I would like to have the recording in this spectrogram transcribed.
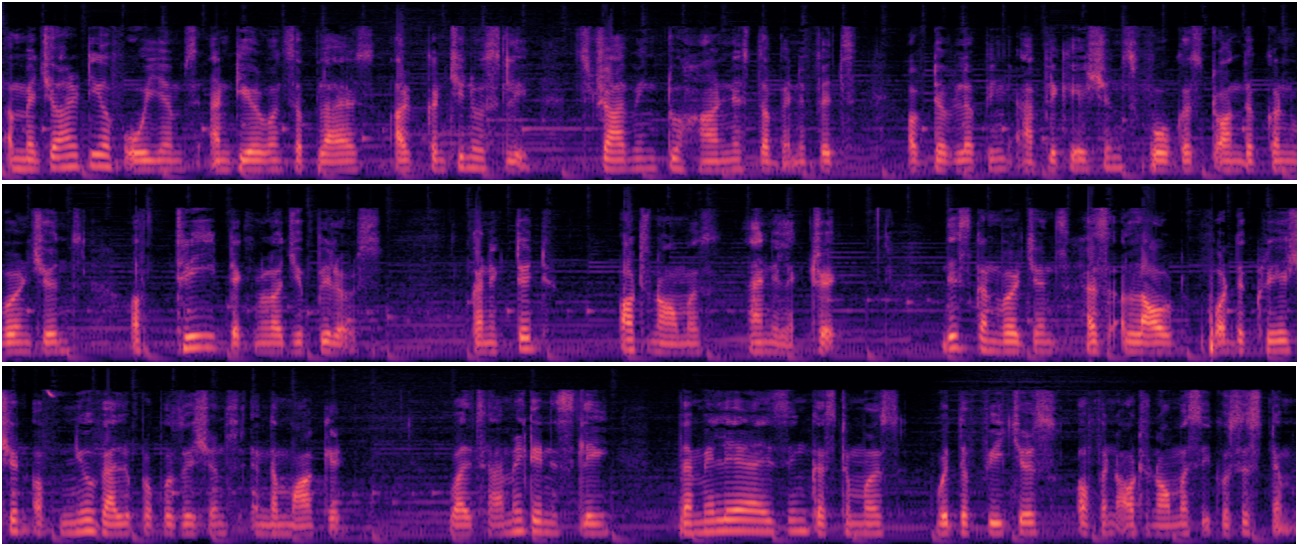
A majority of OEMs and Tier 1 suppliers are continuously striving to harness the benefits of developing applications focused on the convergence of three technology pillars connected, autonomous, and electric. This convergence has allowed for the creation of new value propositions in the market while simultaneously familiarizing customers with the features of an autonomous ecosystem.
